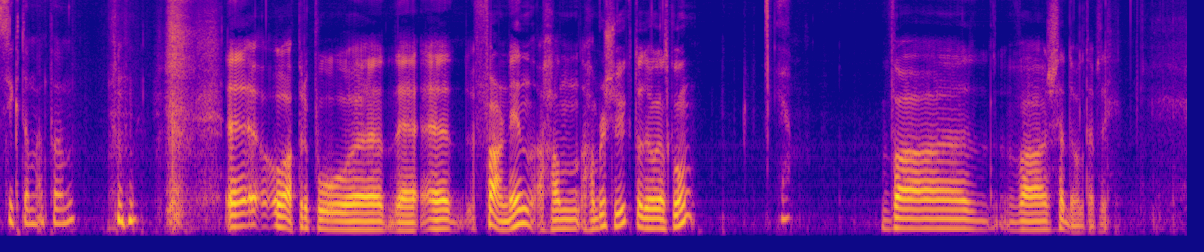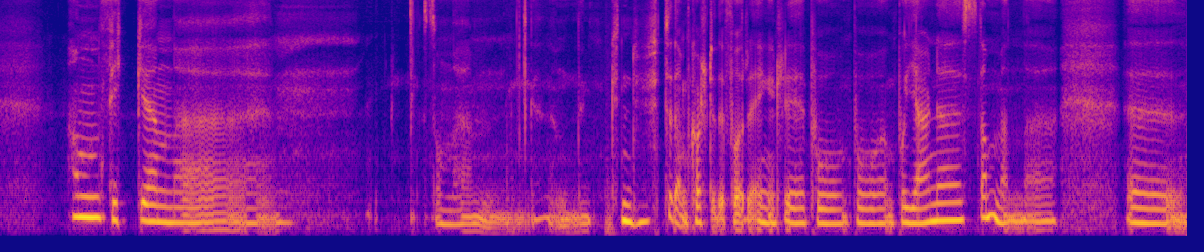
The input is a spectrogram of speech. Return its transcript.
sykdommer på Eh, og apropos eh, det. Eh, faren din han, han ble sjuk da du var ganske ung. Ja. Hva, hva skjedde, holdt jeg på å si? Han fikk en eh, sånn eh, knute, de kalte det for, egentlig, på, på, på hjernestammen. eh, eh,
